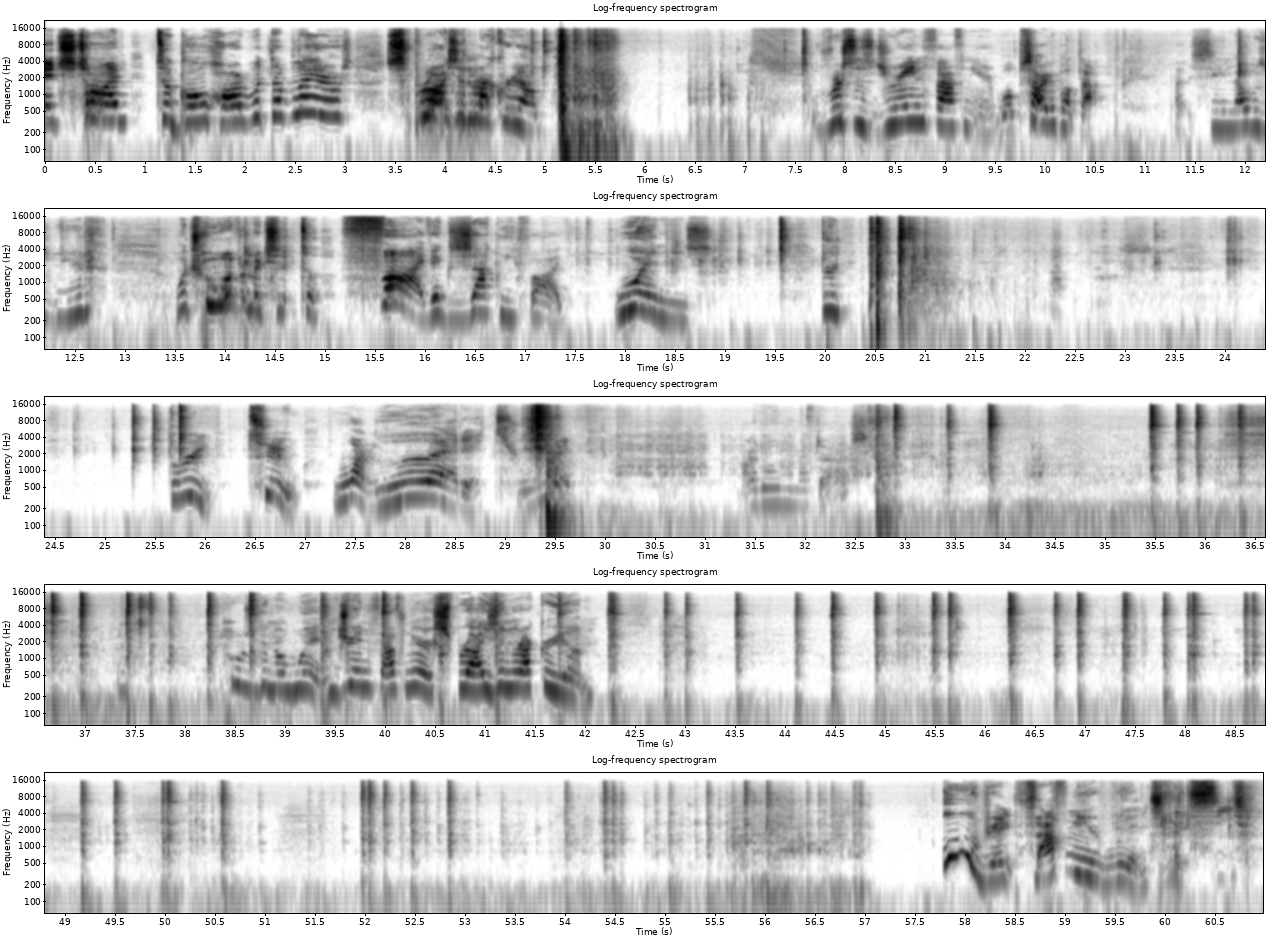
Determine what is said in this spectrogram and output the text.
It's time to go hard with the Bladers. Spryzen Requiem versus Drain Fafnir. Well, sorry about that. Uh, see, that was weird. Which whoever makes it to five, exactly five, wins. Three. Two, one, let it. I don't even have to ask. Who's gonna win? Drain Fafnir or Spryzen Requiem? Fafnir wins. Let's see.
